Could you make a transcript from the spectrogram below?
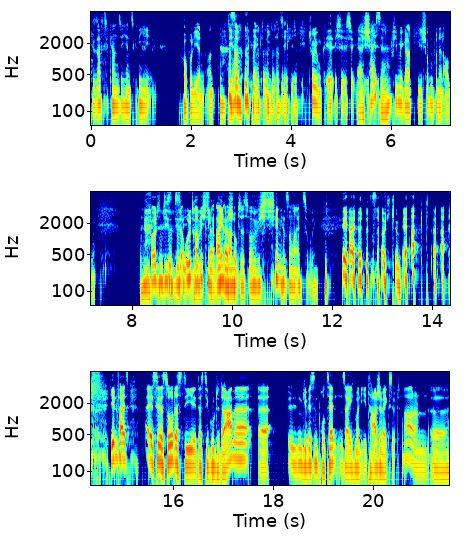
gesagt, sie kann sich ins Knie kopulieren und sie so. hat kein Knie tatsächlich. Entschuldigung, ich, ich, ja, scheiße. Ich, fiel mir gerade wie Schuppen von den Augen. Ich wollte diese, dieser ultra wichtigen Einwand, das war mir wichtig, den jetzt nochmal einzubringen. ja, das habe ich gemerkt. Jedenfalls ist es so, dass die, dass die gute Dame äh, in gewissen Prozenten, sage ich mal, die Etage wechselt. Ah, dann äh,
